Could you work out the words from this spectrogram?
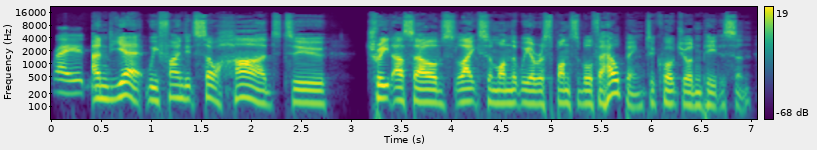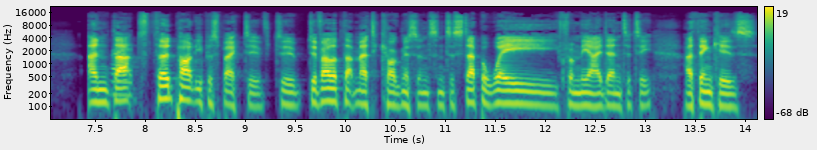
Right. And yet we find it so hard to treat ourselves like someone that we are responsible for helping, to quote Jordan Peterson and right. that third party perspective to develop that metacognizance and to step away from the identity i think is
